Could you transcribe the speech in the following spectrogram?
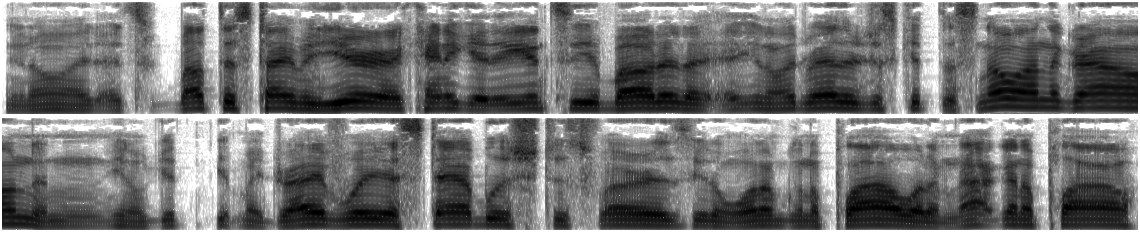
you know, it's about this time of year. I kind of get antsy about it. I, you know, I'd rather just get the snow on the ground and you know get get my driveway established as far as you know what I'm going to plow, what I'm not going to plow.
